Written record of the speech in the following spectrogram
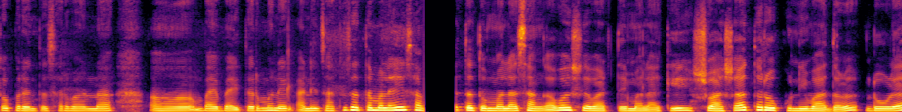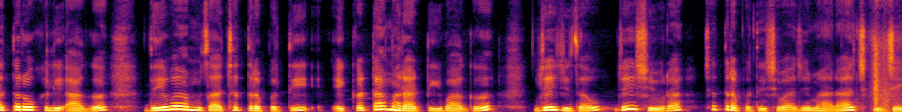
तोपर्यंत सर्वांना बाय बाय तर म्हणेल. आणि जाता जाता मला हे सांग आता तुम्हाला सांगावं असे वाटते मला की श्वासात रोखुनी वादळ डोळ्यात रोखली आग देव आमचा छत्रपती एकटा मराठी वाग जय जिजाऊ जय शिवरा छत्रपती शिवाजी महाराज की जय.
